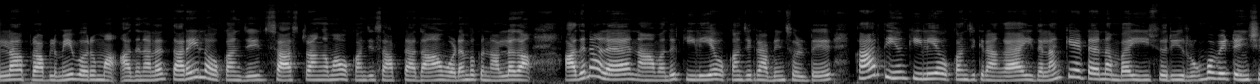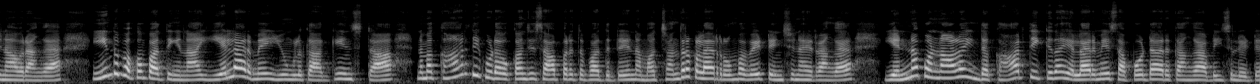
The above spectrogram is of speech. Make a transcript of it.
எல்லா ப்ராப்ளமே வருமா? அதனால் தரையில் உட்காந்து சாஸ்திராங்கமாக உட்காந்து சாப்பிட்டா தான் உடம்புக்கு நல்லதான். அதனால் நான் வந்து கீழேயே உட்காந்துக்கிறேன் அப்படின்னு சொல்லிட்டு கார்த்தியும் கீழேயே உட்காந்துக்கிறாங்க இதெல்லாம் கேட்ட நம்ம ஈஸ்வரி ரொம்பவே டென்ஷன் ஆகுறாங்க. இந்த பக்கம் பார்த்தீங்கன்னா எல்லாருமே இவங்களுக்கு அகேன்ஸ்டாக நம்ம கார்த்தி கூட உட்காந்து சாப்பிட்றத பார்த்துட்டு நம்ம சந்திரகலா ரொம்பவே டென்ஷன் ஆகிடுறாங்க என்ன பண்ணாலும் இந்த கார்த்திக்கு தான் எல்லாருமே சப்போர்ட்டாக இருக்காங்க அப்படின்னு சொல்லிட்டு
